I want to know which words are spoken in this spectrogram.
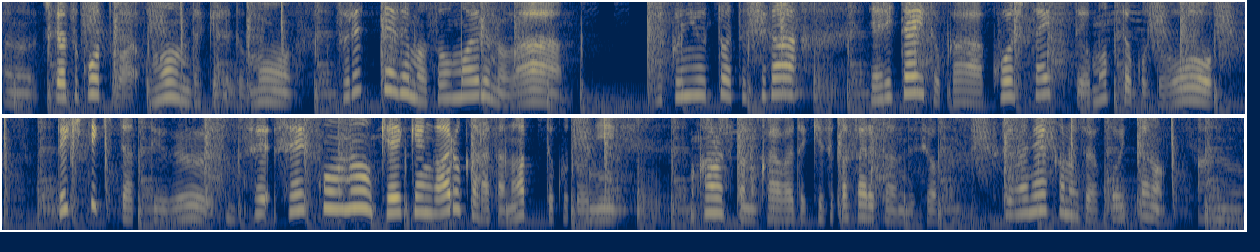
あの近づこうとは思うんだけれどもそれってでもそう思えるのは逆に言うと私がやりたいとかこうしたいって思ったことをできてきたっていうその成功の経験があるからだなってことに彼女との会話で気づかされたんですよ。それはね彼女はこう言ったの。あの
